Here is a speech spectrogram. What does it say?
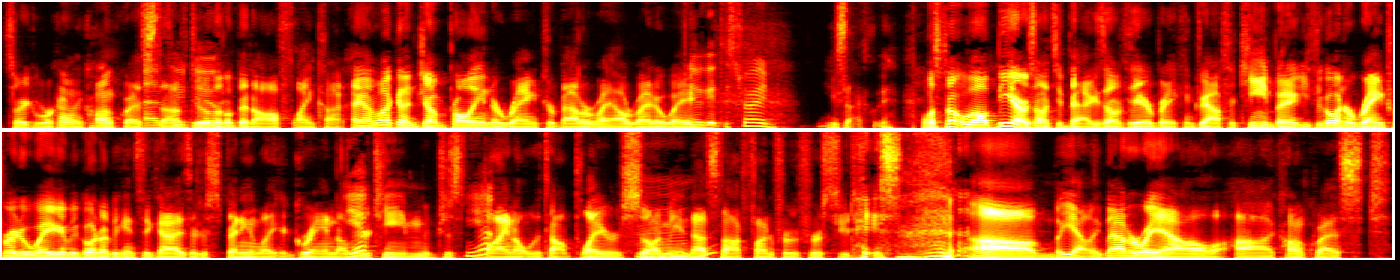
Start working on the conquest As stuff. you Do a little bit of offline con. I'm not going to jump probably into ranked or battle royale right away. You'll get destroyed. Exactly. Well, well, BR is not too bad because obviously everybody can draft a team. But if you're going to ranked right away, you're gonna be going up against the guys that are spending like a grand on their team, just Yep. buying all the top players. So I mean, Mhm. that's not fun for the first few days. um, but yeah, like battle royale, uh, conquest,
